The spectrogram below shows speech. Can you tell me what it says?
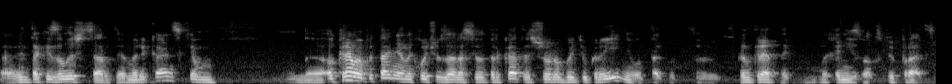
він так і залишиться антиамериканським. Е, окреме питання, не хочу зараз його торкати, що робить Україні, от так от е, в конкретних механізмах співпраці.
